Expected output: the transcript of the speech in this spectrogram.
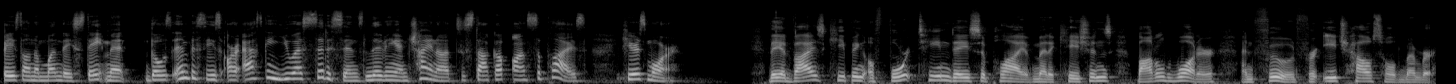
Based on a Monday statement, those embassies are asking U.S. citizens living in China to stock up on supplies. Here's more. They advise keeping a 14 day supply of medications, bottled water, and food for each household member.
